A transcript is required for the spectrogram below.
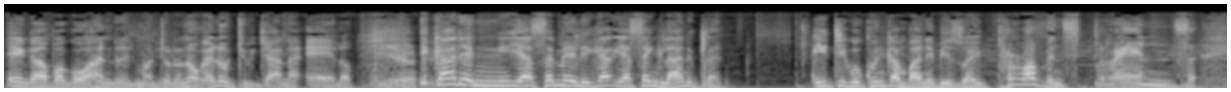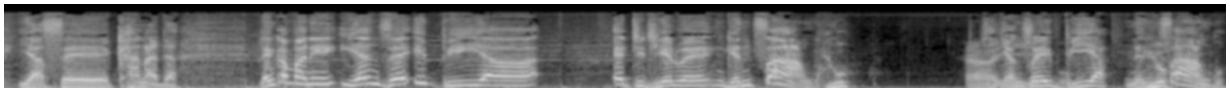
engapha ko-hundred madoda. Noko elo thutyana elo igarden yasemelika yasengilani xe ithi kukho inkampani ebizwa i-province brands yasecanada. Le nkampani yenze ibhiya edidiyelwe ngentsangu. Idityaniswe ibhiya nentsangu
